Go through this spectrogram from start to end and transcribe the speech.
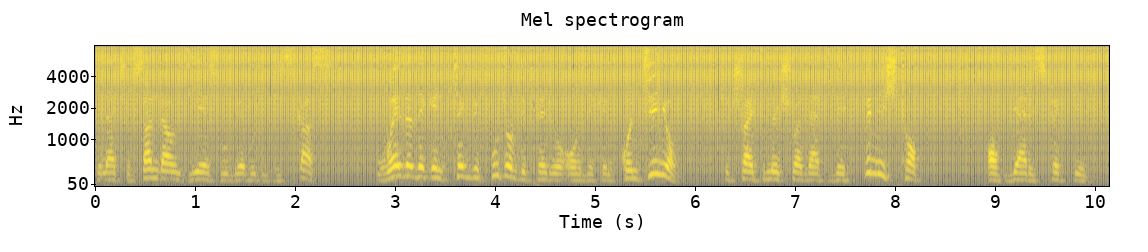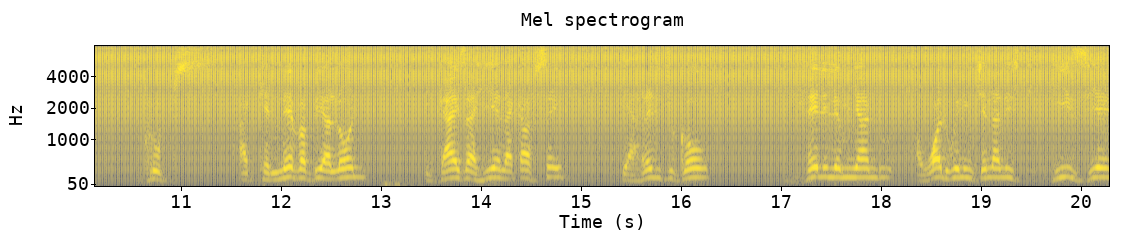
The likes of Sundowns, yes, we'll be able to discuss whether they can take the foot off the pedal or they can continue to try to make sure that they finish top of their respective groups. I can never be alone. The guys are here, like I've said. They are ready to go. Velile Mnyandu, award-winning journalist, he's here.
